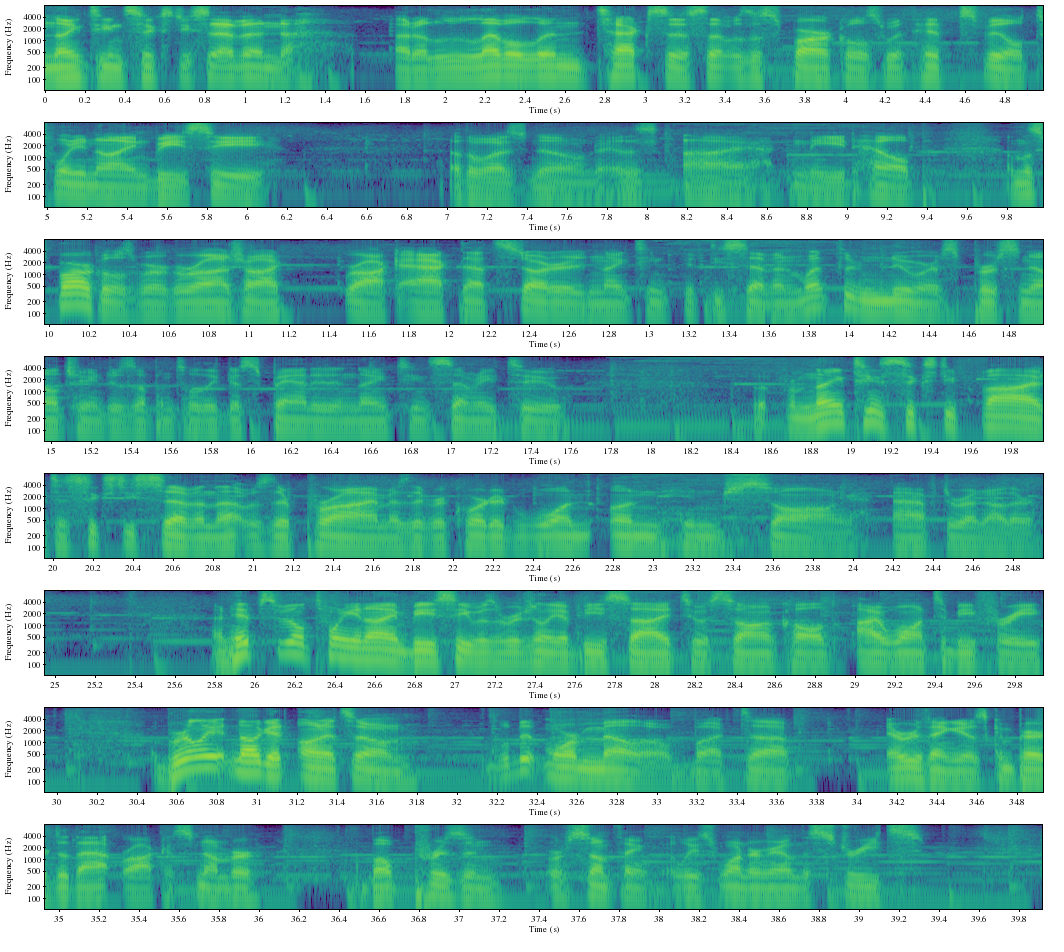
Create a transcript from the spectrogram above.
1967, out of Levelland, Texas, that was the Sparkles with Hipsville 29 BC, otherwise known as I Need Help. And the Sparkles were a garage rock act that started in 1957, went through numerous personnel changes up until they disbanded in 1972. But from 1965 to 67, that was their prime as they recorded one unhinged song after another. And Hipsville 29 BC was originally a B side to a song called I Want to Be Free. A brilliant nugget on its own. A little bit more mellow, but uh, everything is compared to that raucous number about prison or something, at least wandering around the streets.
